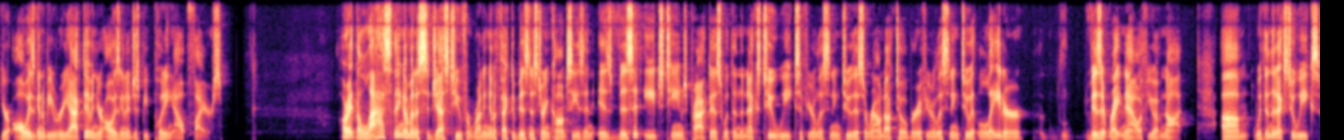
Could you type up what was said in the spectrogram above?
you're always going to be reactive and you're always going to just be putting out fires. All right, the last thing I'm going to suggest to you for running an effective business during comp season is visit each team's practice within the next two weeks. If you're listening to this around October, if you're listening to it later, visit right now if you have not um, within the next two weeks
